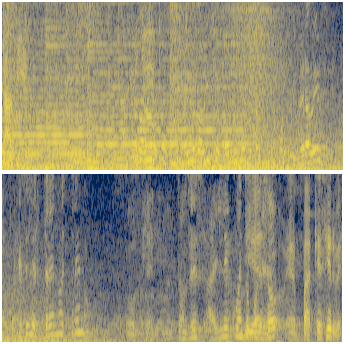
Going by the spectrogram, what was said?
Nadie lo ha visto, nadie lo ha visto, todo el mundo salió por primera vez, porque es el estreno estreno. Entonces ahí le cuento ¿Y eso eh, para qué sirve?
